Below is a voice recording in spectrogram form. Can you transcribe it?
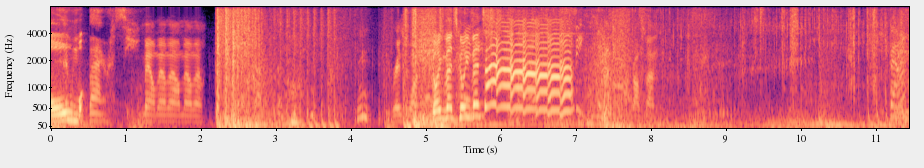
Oh my. Embarrassing. Mail, mail, mail, mail, mail. Raze one. Going vents, going vents. Ah! Cross on. Found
